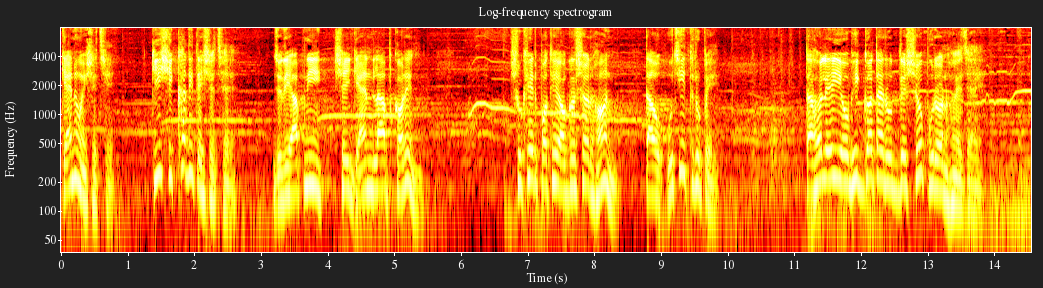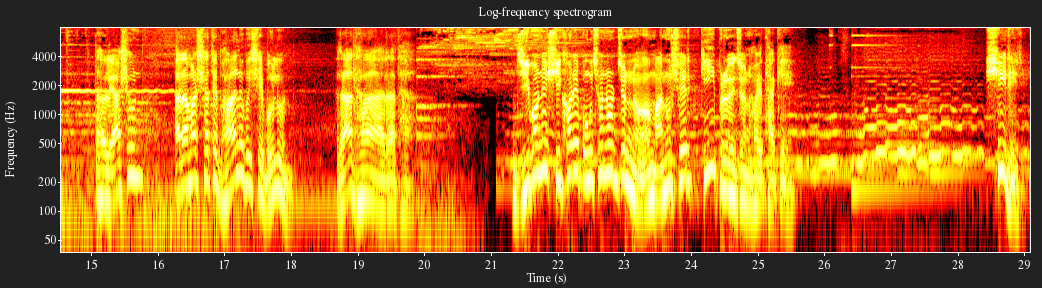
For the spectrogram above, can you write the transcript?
কেন এসেছে? কি শিক্ষা দিতে এসেছে? যদি আপনি সেই জ্ঞান লাভ করেন, সুখের পথে অগ্রসর হন, তাও উচিত রূপে, তাহলে এই অভিজ্ঞতার উদ্দেশ্য পূরণ হয়ে যায়। তাহলে আসুন আর আমার সাথে ভালোবেসে বলুন, রাধা রাধা। জীবনে শিখরে পৌঁছানোর জন্য মানুষের কি প্রয়োজন হয়ে থাকে? সিঁড়ির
